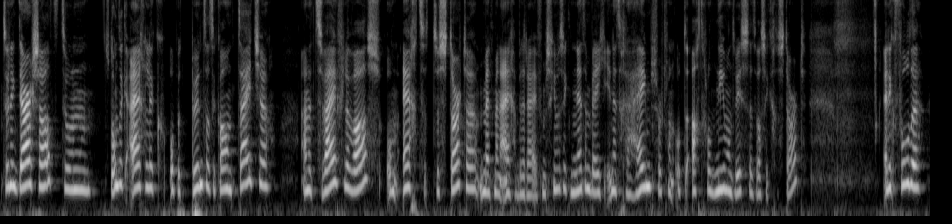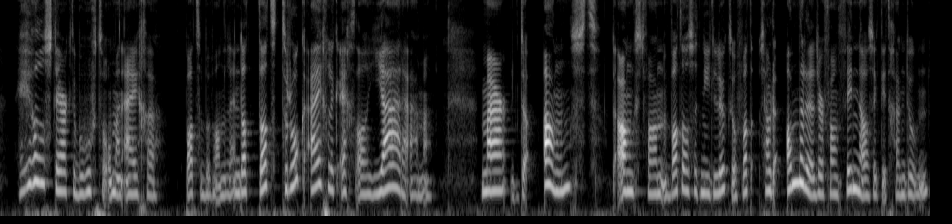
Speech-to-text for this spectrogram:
Toen ik daar zat, toen stond ik eigenlijk op het punt dat ik al een tijdje aan het twijfelen was om echt te starten met mijn eigen bedrijf. Misschien was ik net een beetje in het geheim, soort van op de achtergrond. Niemand wist het, was ik gestart. En ik voelde heel sterk de behoefte om mijn eigen pad te bewandelen. En dat, dat trok eigenlijk echt al jaren aan me. Maar de angst, de angst van wat als het niet lukt of wat zouden anderen ervan vinden als ik dit ga doen,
